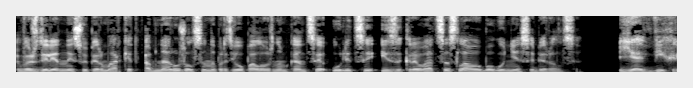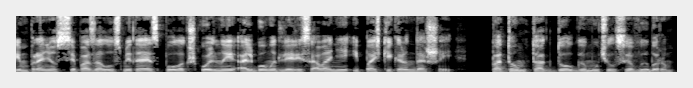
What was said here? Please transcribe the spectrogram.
Вожделенный супермаркет обнаружился на противоположном конце улицы и закрываться, слава богу, не собирался. Я вихрем пронесся по залу, сметая с полок школьные альбомы для рисования и пачки карандашей. Потом так долго мучился выбором,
